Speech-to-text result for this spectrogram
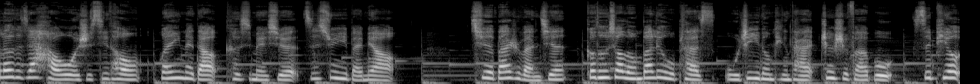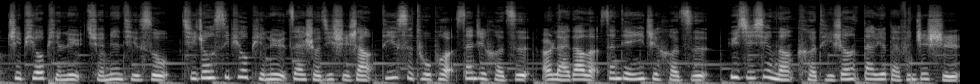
Hello，大家好，我是西彤，欢迎来到科技美学资讯一百秒。七月八日晚间，高通骁龙八六五 Plus 五 G 移动平台正式发布，CPU、GPU 频率全面提速，其中 CPU 频率在手机史上第一次突破三 G 赫兹，而来到了三点一 G 赫兹，预计性能可提升大约百分之十。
